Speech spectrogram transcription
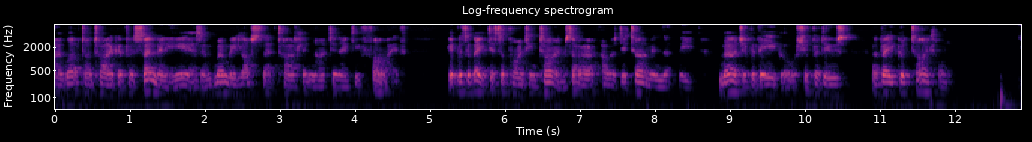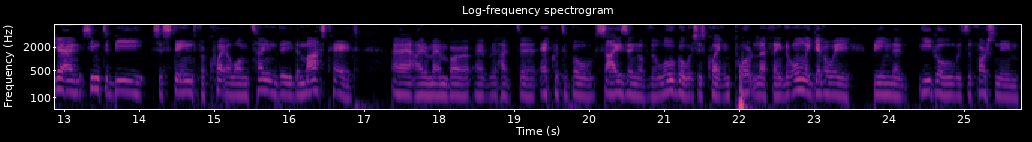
I worked on Tiger for so many years. And when we lost that title in 1985, it was a very disappointing time. So I, I was determined that the merger with Eagle should produce a very good title. Yeah, and it seemed to be sustained for quite a long time. The the masthead, uh, I remember, it had the equitable sizing of the logo, which is quite important. I think the only giveaway being that Eagle was the first name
